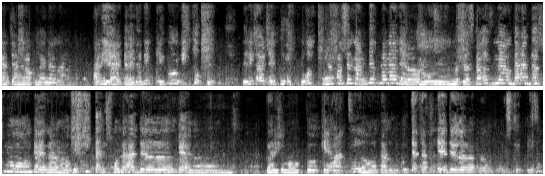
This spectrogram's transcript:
rancangan pengajaran harian kan jadi cikgu ikut tu. Jadi kalau cikgu ikut memang senang je sebenarnya. Hmm. macam sekarang senang dah ada semua kan? Uh, buku tak semua dah ada kan? Dari cuma untuk KR tu tak ada buku tak tapi dia ada uh, SKP lah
